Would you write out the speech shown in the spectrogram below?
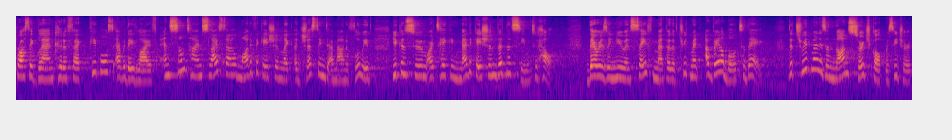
prostate gland could affect people's everyday life and sometimes lifestyle modification like adjusting the amount of fluid you consume or taking medication did not seem to help. There is a new and safe method of treatment available today. The treatment is a non-surgical procedure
